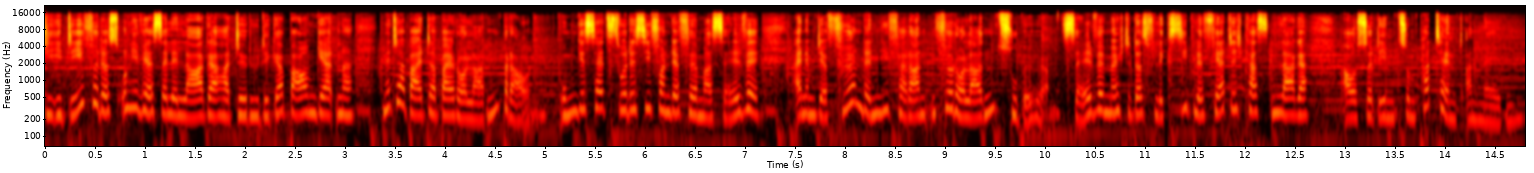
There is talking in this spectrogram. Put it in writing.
Die Idee für das universelle Lager hatte Rüdiger Baumgärtner, Mitarbeiter bei Rollladen Braun. Umgesetzt wurde sie von der Firma Selve, einem der führenden Lieferanten für Rolladenzubehör. Selve möchte das flexible Fertigkastenlager außerdem zum Patent anmelden.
